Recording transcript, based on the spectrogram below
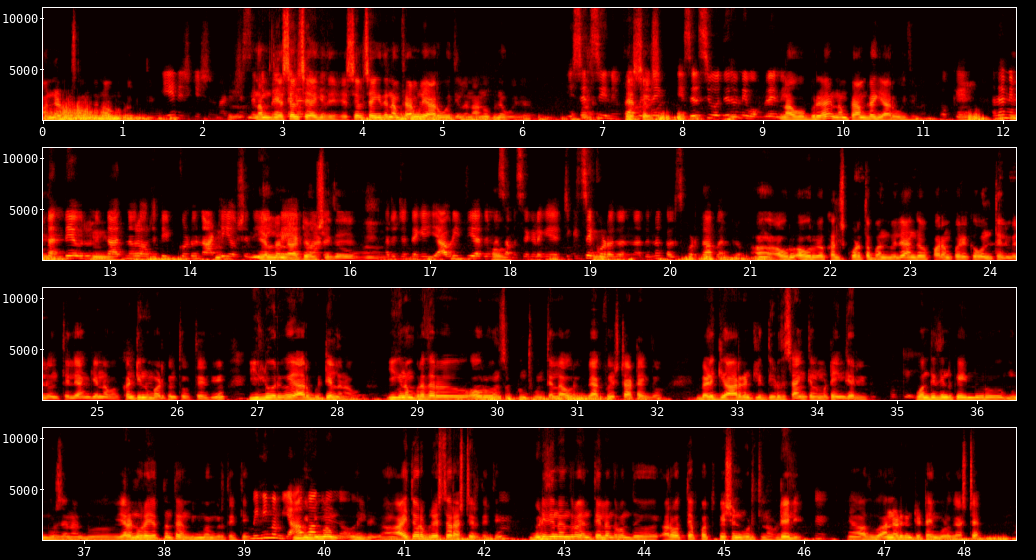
ಹನ್ನೆರಡು ವರ್ಷದಿಂದ ನಾವು ನೋಡಾಕತ್ತೀವಿ. ಏನ್ ಎಜುಕೇಶನ್ ಮಾಡಿದ್ರಿ? ನಮ್ದು ಎಸ್ ಎಲ್ ಸಿ ಆಗಿದೆ. ಎಸ್ ಎಲ್ ಸಿ ಆಗಿದೆ. ನಮ್ಮ ಫ್ಯಾಮಿಲಿ ಯಾರು ಓದಿಲ್ಲ. ನಾನು ಒಬ್ಬನೇ ಓದಿರೋದು. ಎಸ್ ಎಲ್ ಸಿ ಓದಿದ್ರೆ ನೀವು ಒಬ್ರೇ ನಾವು ಒಬ್ಬರೇ ನಮ್ಮ ಫ್ಯಾಮಿಲಿಗೆ ಯಾರು ಓದಿಲ್ಲ. ಓಕೆ. ಅಂದ್ರೆ ನಿಮ್ ತಂದೆಯವರು ನಿಮ್ ತಾತನವರು ಅವ್ರ ಜೊತೆ ಇಟ್ಕೊಂಡು ನಾಟಿ ಔಷಧಿ ಎಲ್ಲ ನಾಟಿ ಔಷಧಿ. ಅದ್ರ ಜೊತೆಗೆ ಯಾವ ರೀತಿ ಅದನ್ನ ಸಮಸ್ಯೆಗಳಿಗೆ ಚಿಕಿತ್ಸೆ ಕೊಡೋದು ಅನ್ನೋದನ್ನ ಕಲ್ಸ್ಕೊಡ್ತಾ ಬಂದ್ರು. ಅವ್ರು ಅವ್ರು ಕಲ್ಸ್ಕೊಡ್ತಾ ಬಂದ್ಮೇಲೆ ಹಂಗೆ ಪಾರಂಪರಿಕ ಒಂದ್ ತಲೆ ಮೇಲೆ ಒಂದ್ ತಲೆ ಹಂಗೆ ನಾವು ಕಂಟಿನ್ಯೂ ಮಾಡ್ಕೊಂತ ಹೋಗ್ತಾ ಇದ್ವಿ. ಇಲ್ಲಿವರೆಗೂ ಯಾರು ಬಿಟ್ಟಿಲ್ಲ ನಾವು. ಈಗ ನಮ್ಮ ಬ್ರದರ್ ಅವರು ಒಂದ್ ಸ್ವಲ್ಪ ಕುಂತ್ ಕುಂತೆಲ್ಲ ಅವ್ರಿಗೆ ಬ್ಯಾಕ್ ಪೇನ್ ಸ್ಟಾರ್ಟ್ ಆಗಿದ್ದವು. ಬೆಳಗ್ಗೆ ಆರು ಗಂಟ್ಲಿದ್ದು ಹಿಡಿದು ಸಾಯಂಕಾಲ ಮಟ್ಟ ಹಿಂಗೆ ರೀ ಇದು ಒಂದು ದಿನಕ್ಕೆ ಇನ್ನೂರು ಮುನ್ನೂರು ಜನ ಎರಡ್ನೂರ ನೂರ ಐವತ್ತು ಅಂತ ಮಿನಿಮಮ್ ಇರ್ತೈತಿ. ಮಿನಿಮಮ್ ಆಯ್ತವ್ರ ಬ್ರೇಸ್ತವ್ರ ಅಷ್ಟೇ ಇರ್ತೈತಿ. ಬಿಡಿ ದಿನ ಅಂದ್ರೆ ಎಂತ ಇಲ್ಲ ಅಂದ್ರೆ ಒಂದು ಅರವತ್ತು ಎಪ್ಪತ್ತು ಪೇಷಂಟ್ ನೋಡ್ತೀವಿ ನಾವು ಡೈಲಿ ಅದು ಹನ್ನೆರಡು ಗಂಟೆ ಟೈಮ್ ಒಳಗೆ ಅಷ್ಟೇ.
